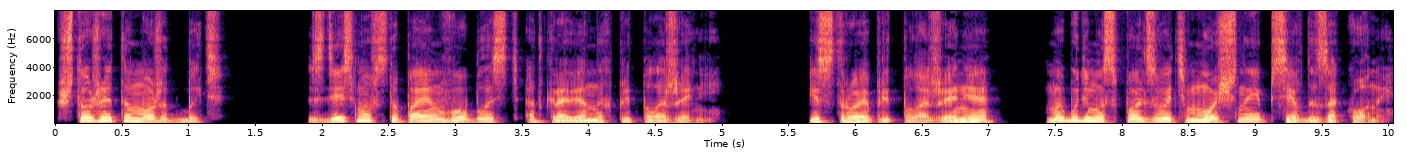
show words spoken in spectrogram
Что же это может быть? Здесь мы вступаем в область откровенных предположений. Из строя предположения мы будем использовать мощные псевдозаконы,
